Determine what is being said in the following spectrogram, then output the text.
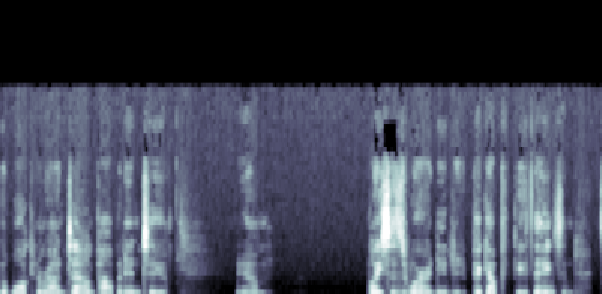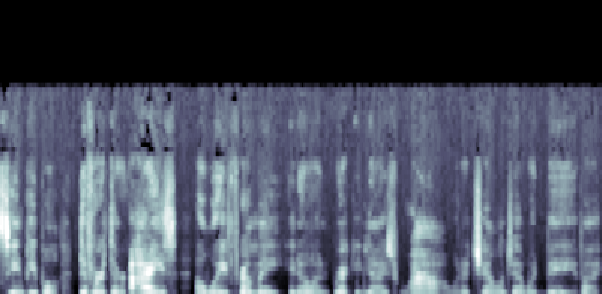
walking around town, popping into um, places where I needed to pick up a few things and seeing people divert their eyes away from me, you know, and recognize, wow, what a challenge that would be if I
